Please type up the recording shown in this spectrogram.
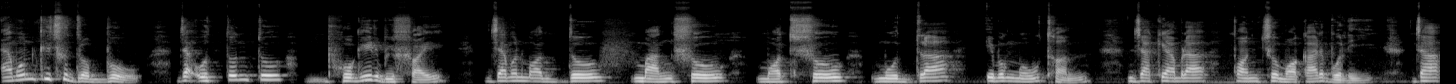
এমন কিছু দ্রব্য যা অত্যন্ত ভোগের বিষয়, যেমন মদ্য, মাংস, মৎস্য, মুদ্রা এবং মৌথন, যাকে আমরা পঞ্চমকার বলি, যা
